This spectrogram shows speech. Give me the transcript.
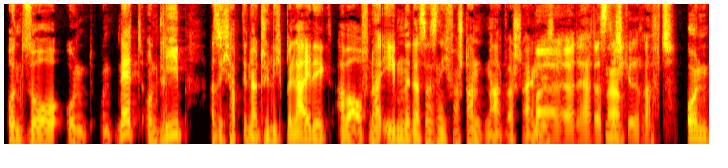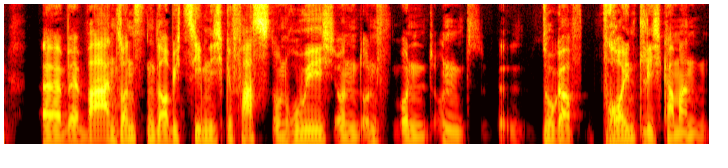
und so und, und nett und lieb. Also ich habe den natürlich beleidigt, aber auf einer Ebene, dass er es nicht verstanden hat wahrscheinlich. Ja, ja, der hat das Ja. nicht gerafft. Und äh, war ansonsten, glaube ich, ziemlich gefasst und ruhig und, und, und, und sogar freundlich, kann man,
